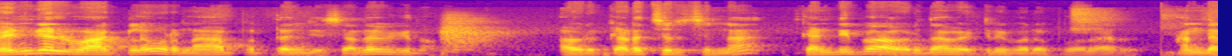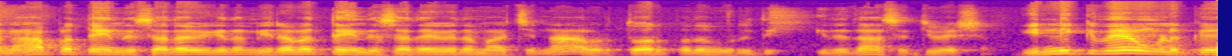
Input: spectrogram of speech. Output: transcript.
பெண்கள் வாக்கில் ஒரு நாற்பத்தஞ்சு சதவிகிதம். அவர் கிடச்சிருச்சுன்னா கண்டிப்பாக அவர் தான் வெற்றி பெற போகிறாரு அந்த நாற்பத்தைந்து சதவிகிதம் இருபத்தைந்து சதவீதம் ஆச்சுன்னா அவர் தோற்பது உறுதி. இதுதான் சுச்சுவேஷன் இன்றைக்குமே உங்களுக்கு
